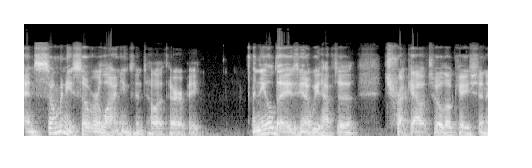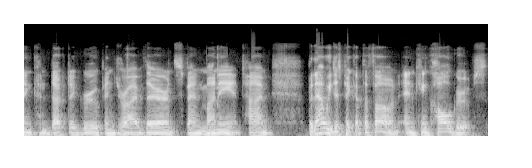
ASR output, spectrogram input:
and so many silver linings in teletherapy. In the old days, you know, we'd have to trek out to a location and conduct a group and drive there and spend money and time. But now we just pick up the phone and can call groups.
